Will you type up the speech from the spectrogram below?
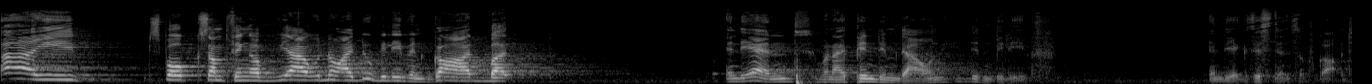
Uh, he spoke something of, yeah, no, I do believe in God, but in the end, when I pinned him down, he didn't believe in the existence of God.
